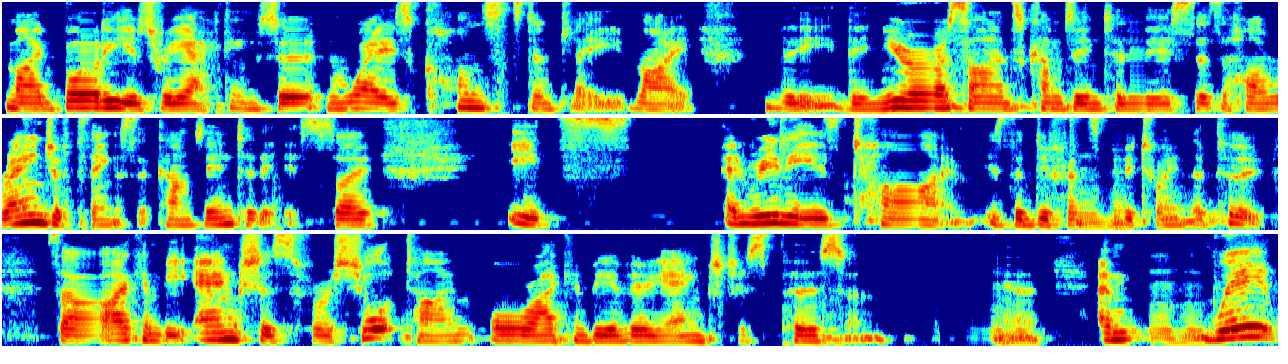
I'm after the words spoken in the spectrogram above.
my body is reacting certain ways constantly. My the, the neuroscience comes into this. There's a whole range of things that comes into this. So it's it really is time is the difference mm-hmm. between the two. So I can be anxious for a short time or I can be a very anxious person. Yeah. And mm-hmm. we're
